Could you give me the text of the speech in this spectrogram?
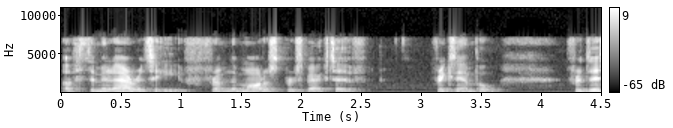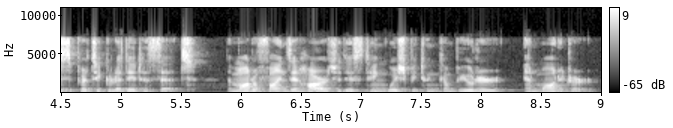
of similarity from the model's perspective. For example, for this particular dataset, the model finds it hard to distinguish between computer and monitor,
